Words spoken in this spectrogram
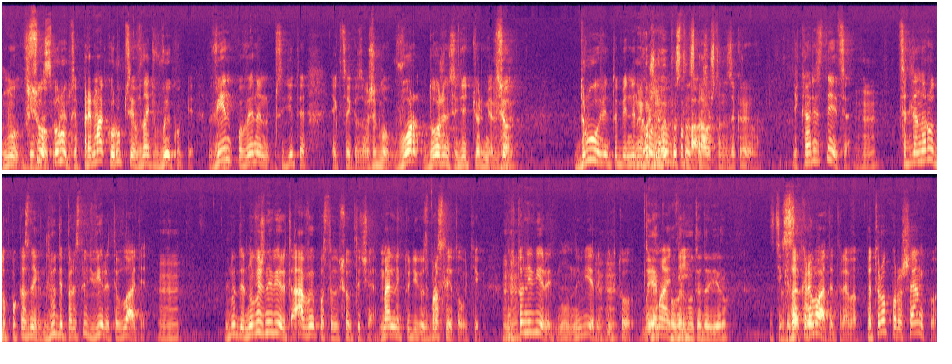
Ну, все, корупція, пряма корупція в навіть в викупі. Він повинен сидіти, як це казав Жиглов, вор должен сидіти в тюрмі. Все. Другого він тобі не Ну, його ж не випустили, попався. справу що не закрили. Яка різниця? Це для народу показник. Люди перестають вірити владі. Люди, ну ви ж не вірите, а випустили, все втече. Мельник тоді з браслета утік. Ніхто не вірить, ну не вірить, ніхто. То як дій. повернути довіру? Тільки Закривати треба. Петро Порошенко,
